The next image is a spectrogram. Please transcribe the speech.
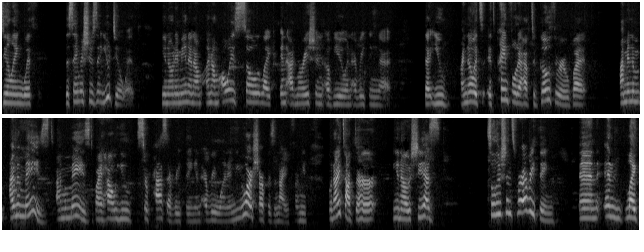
dealing with the same issues that you deal with you know what i mean and i'm and i'm always so like in admiration of you and everything that that you i know it's it's painful to have to go through but I'm in, I'm amazed. I'm amazed by how you surpass everything and everyone, and you are sharp as a knife. I mean, when I talk to her, you know, she has solutions for everything, and and like,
